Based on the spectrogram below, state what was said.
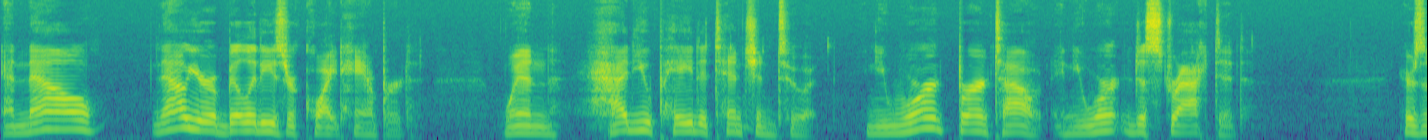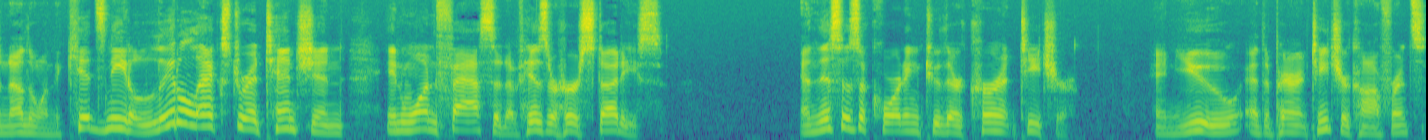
And now, now your abilities are quite hampered. When had you paid attention to it, and you weren't burnt out, and you weren't distracted, Here's another one. The kids need a little extra attention in one facet of his or her studies. And this is according to their current teacher. And you, at the parent teacher conference,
